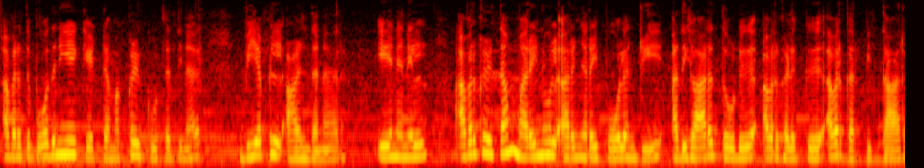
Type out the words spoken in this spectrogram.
அவரது போதனையை கேட்ட மக்கள் கூட்டத்தினர் வியப்பில் ஆழ்ந்தனர். ஏனெனில் அவர்கள் தம் மறைநூல் அறிஞரை போலன்றி அதிகாரத்தோடு அவர்களுக்கு அவர் கற்பித்தார்.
